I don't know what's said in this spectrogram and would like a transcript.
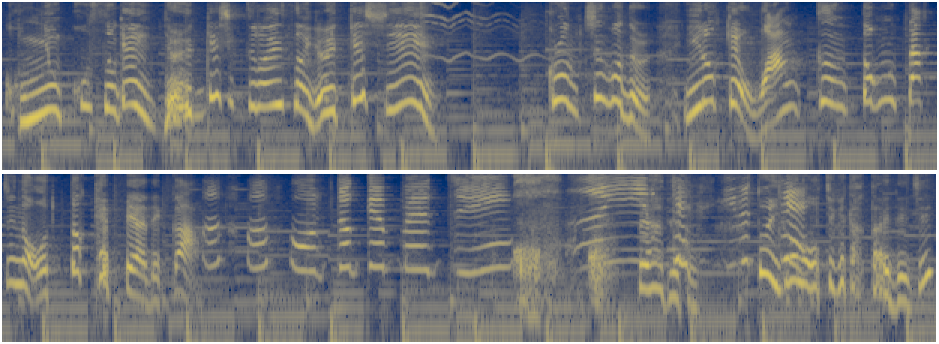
공룡 코 속에 열개씩 들어있어. 열개씩 그럼 친구들 이렇게 왕큰 똥딱지는 어떻게 빼야 될까? 어, 어떻게 빼지? 빼야 되고 또 이건 어떻게 닦아야 되지?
